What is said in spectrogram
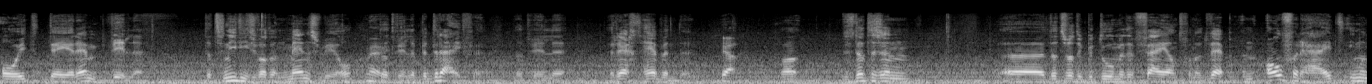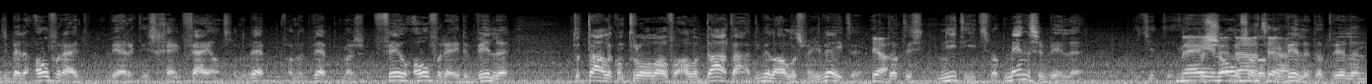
ooit DRM willen. Dat is niet iets wat een mens wil, Nee. dat willen bedrijven. Dat willen rechthebbenden. Ja, Dus dat is een. eh, dat is wat ik bedoel met een vijand van het web. Een overheid, iemand die bij de overheid werkt, is geen vijand van, de web, van het web. Maar veel overheden willen totale controle over alle data. Die willen alles van je weten. Ja. Dat is niet iets wat mensen willen. Weet je, een Nee, persoon zal dat ja. niet willen. Dat wil een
